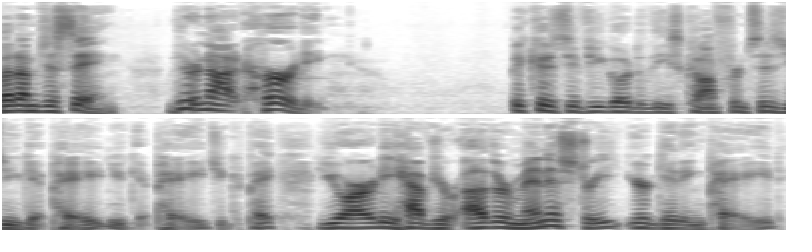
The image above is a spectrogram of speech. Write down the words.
but I'm just saying, they're not hurting. Because if you go to these conferences and you get paid, you get paid, you get paid. You already have your other ministry, you're getting paid.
